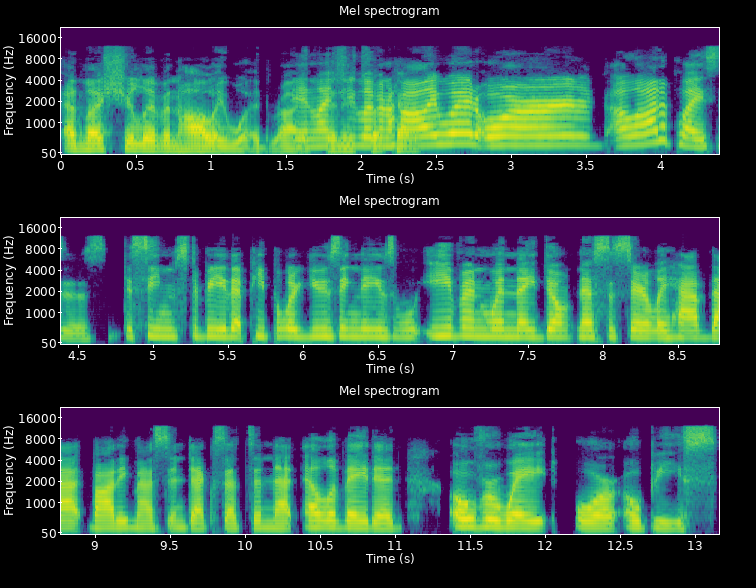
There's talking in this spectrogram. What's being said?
unless you live in Hollywood, right? unless Then you live in. Hollywood or a lot of places. It seems to be that people are using these even when they don't necessarily have that body mass index that's in that elevated overweight or obese.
